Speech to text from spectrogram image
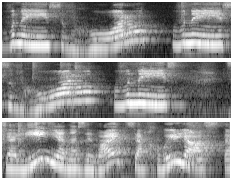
вниз, вгору, вниз, вгору, вниз. Ця лінія називається хвиляста.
